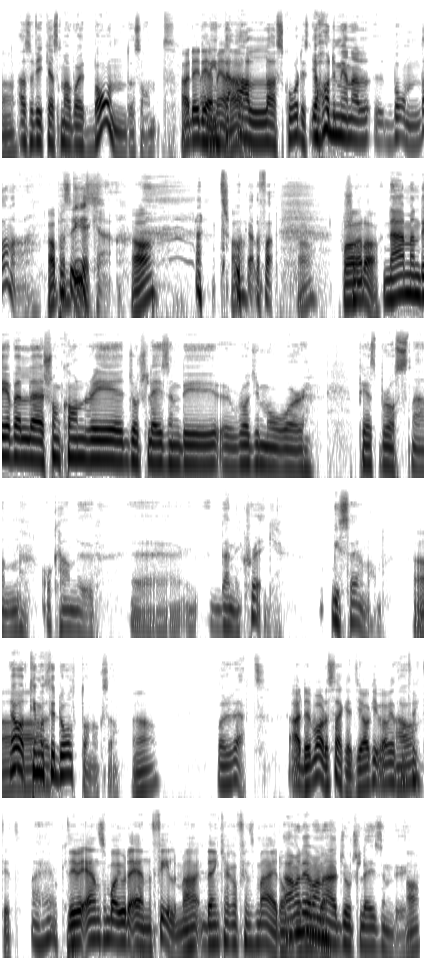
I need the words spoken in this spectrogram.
Ja. Alltså vilka som har varit Bond och sånt. Ja, det är det men jag inte menar. alla skådisar. Jaha, du menar Bondarna? Ja, precis. Det kan jag, Ja, tror jag i alla fall. får höra Sean- då. Nej, men det är väl eh, Sean Connery, George Lazenby, Roger Moore, Pierce Brosnan och han nu, Danny Craig. Missar jag någon? Ja, Timothy Dalton också. Ja. Var det rätt? ja, det var det säkert. Jag, jag vet Ja. inte riktigt. Nej, okej. Det är en som bara gjorde en film, men den kanske finns med i dem. Ja, men det var den här George Lazenby. Ja.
